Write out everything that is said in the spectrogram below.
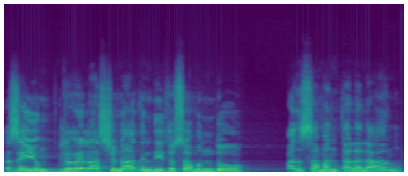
Kasi yung relasyon natin dito sa mundo, pansamantala lang.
